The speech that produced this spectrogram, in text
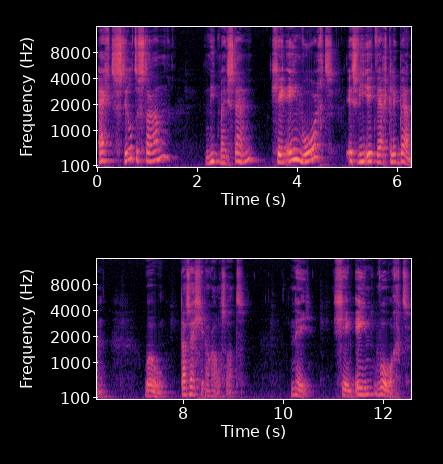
echt stil te staan niet mijn stem, geen één woord is wie ik werkelijk ben. Wow, daar zeg je nog alles wat. Nee, geen één woord.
